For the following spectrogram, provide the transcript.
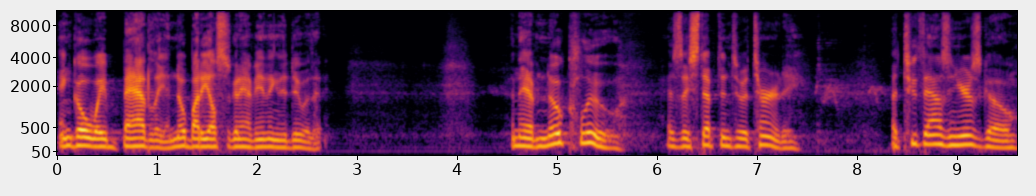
and go away badly, and nobody else was going to have anything to do with it. And they have no clue as they stepped into eternity that 2,000 years ago,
